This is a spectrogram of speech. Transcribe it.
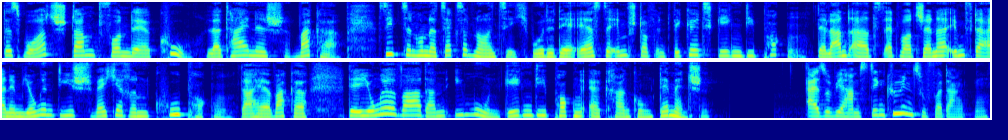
Das Wort stammt von der Kuh, lateinisch Wacker. 1796 wurde der erste Impfstoff entwickelt gegen die Pocken. Der Landarzt Edward Jenner impfte einem Jungen die schwächeren Kuhpocken, daher Wacker. Der Junge war dann immun gegen die Pockenerkrankung der Menschen. Also wir haben es den Kühen zu verdanken.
